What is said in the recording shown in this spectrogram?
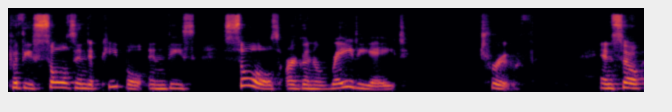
put these souls into people, and these souls are going to radiate truth. And so,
